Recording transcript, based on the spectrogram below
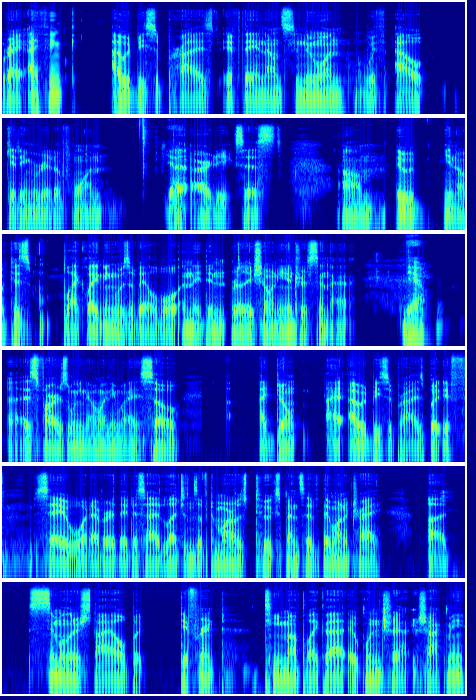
Right. I think I would be surprised if they announced a new one without getting rid of one Yeah. that already exists. Um, it would, you know, because Black Lightning was available and they didn't really show any interest in that, Yeah. uh, as far as we know, anyway. So I don't, I, I would be surprised. But if, say, whatever, they decide Legends of Tomorrow is too expensive, they want to try a similar style but different team up like that, it wouldn't sh- shock me.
